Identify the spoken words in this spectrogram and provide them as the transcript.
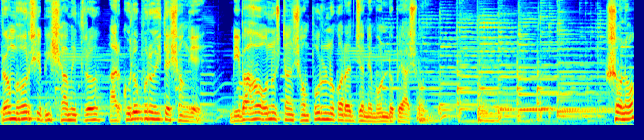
ব্রহ্মর্ষি বিশ্বামিত্র আর কুলপুরোহিতের সঙ্গে বিবাহ অনুষ্ঠান সম্পূর্ণ করার জন্য মণ্ডপে আসুন। শোনো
